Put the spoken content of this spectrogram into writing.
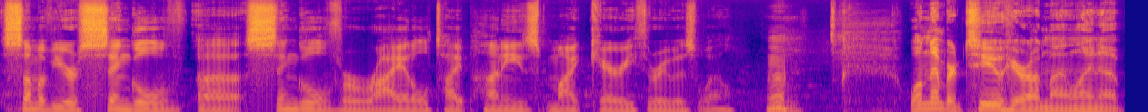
some of your single uh, single varietal type honeys might carry through as well. Well, number two here on my lineup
